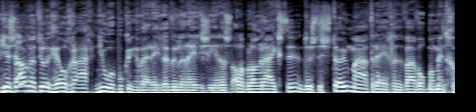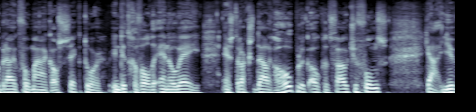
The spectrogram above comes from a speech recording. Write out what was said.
je zou natuurlijk heel graag nieuwe boekingen willen realiseren. Dat is het allerbelangrijkste. Dus de steunmaatregelen waar we op het moment gebruik van maken als sector, in dit geval de NOW, en straks dadelijk hopelijk ook het foutjefonds. Ja, je,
